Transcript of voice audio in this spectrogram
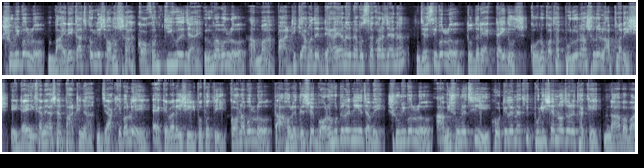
সুমি বলল, বাইরে কাজ করলে সমস্যা, কখন কি হয়ে যায়? রুমা বলল, আম্মা, পার্টিকে আমাদের ডেরায় আনার ব্যবস্থা করা যায় না? জেসি বলল, তোদের একটাই দোষ, কোনো কথা পুরো না শুনে লাভ মারিস, এটা এখানে আসার পার্টি না, যাকে বলে একেবারেই শিল্পপতি। কনা বলল, তাহলে তো সে বড় হোটেলে নিয়ে যাবে। সুমি বলল, আমি শুনেছি হোটেলে নাকি পুলিশের নজরে থাকে। না বাবা,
